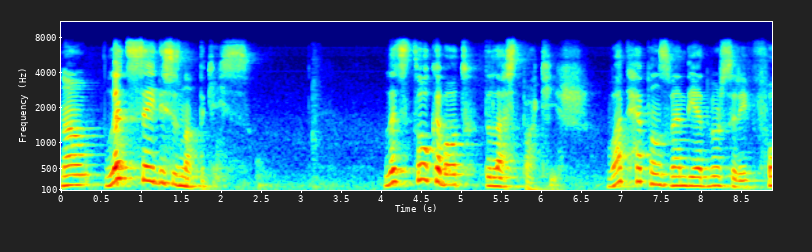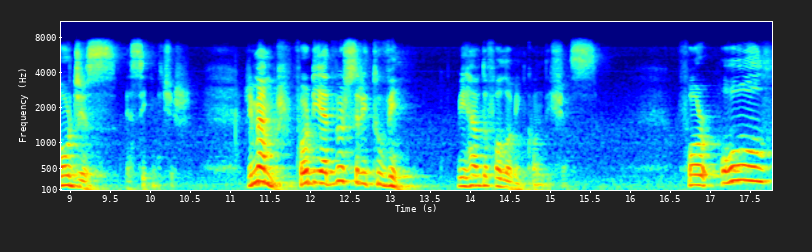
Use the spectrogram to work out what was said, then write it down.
Now, let's say this is not the case. Let's talk about the last part here what happens when the adversary forges a signature? Remember, for the adversary to win, we have the following conditions. For all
